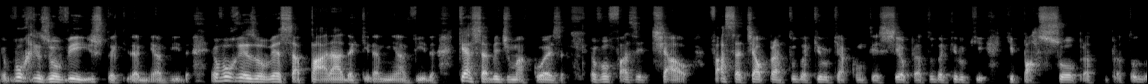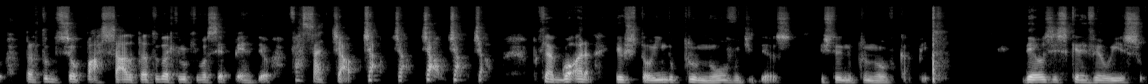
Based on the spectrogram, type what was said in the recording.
eu vou resolver isso aqui na minha vida. Eu vou resolver essa parada aqui na minha vida. Quer saber de uma coisa? Eu vou fazer tchau. Faça tchau para tudo aquilo que aconteceu, para tudo aquilo que, que passou, para tudo para tudo o seu passado, para tudo aquilo que você perdeu. Faça tchau, tchau, tchau, tchau, tchau, tchau. Porque agora eu estou indo para o novo de Deus. estou indo para o novo capítulo. Deus escreveu isso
